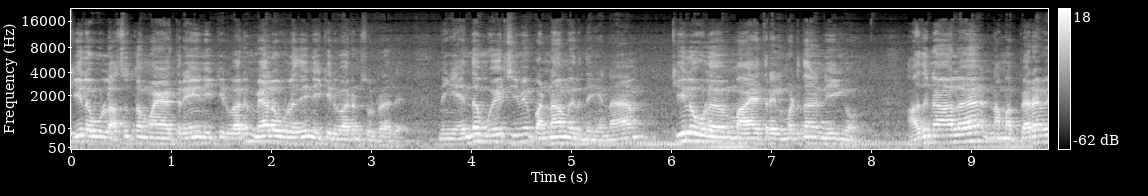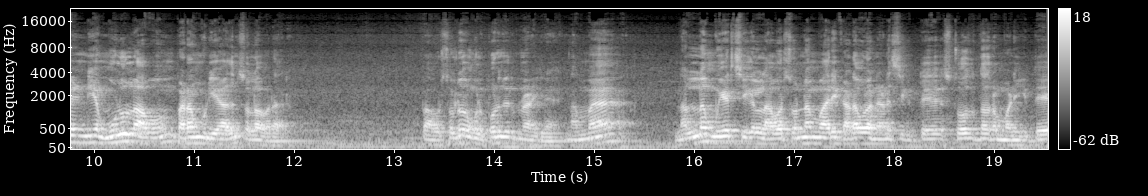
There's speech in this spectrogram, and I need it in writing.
கீழே உள்ள அசுத்த மாயாத்திரையும் நீக்கிடுவார் மேலே உள்ளதையும் நீக்கிடுவாருன்னு சொல்கிறாரு நீங்கள் எந்த முயற்சியுமே பண்ணாமல் இருந்தீங்கன்னா கீழே உள்ள மாயாத்திரைகள் மட்டும்தான் நீங்கும். அதனால நம்ம பெற வேண்டிய முழு லாபமும் பெற முடியாதுன்னு சொல்ல வர்றாரு. இப்போ அவர் சொல்கிறது உங்களுக்கு புரிஞ்சிருக்குன்னு நினைக்கிறேன். நம்ம நல்ல முயற்சிகள் அவர் சொன்ன மாதிரி கடவுளை நினச்சிக்கிட்டு ஸ்தோத்திரம் பண்ணிக்கிட்டு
